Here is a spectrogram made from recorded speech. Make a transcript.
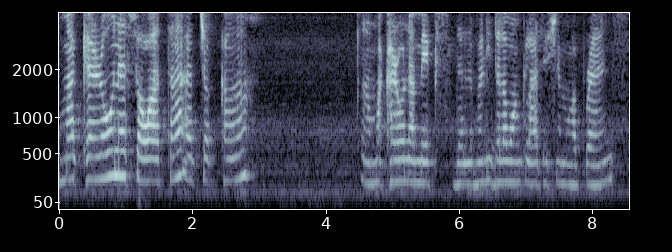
macarona salata at tsaka uh, macarona mix. Dal bali dalawang klase siya mga friends.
